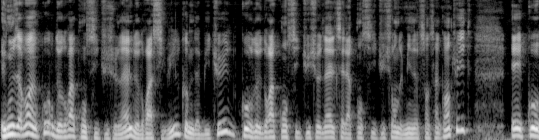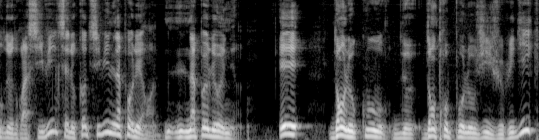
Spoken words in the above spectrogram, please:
Et nous avons un cours de droit constitutionnel, de droit civil, comme d'habitude. Cours de droit constitutionnel, c'est la Constitution de 1958. Et cours de droit civil, c'est le Code civil napoléonien. Et dans le cours d'anthropologie juridique,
